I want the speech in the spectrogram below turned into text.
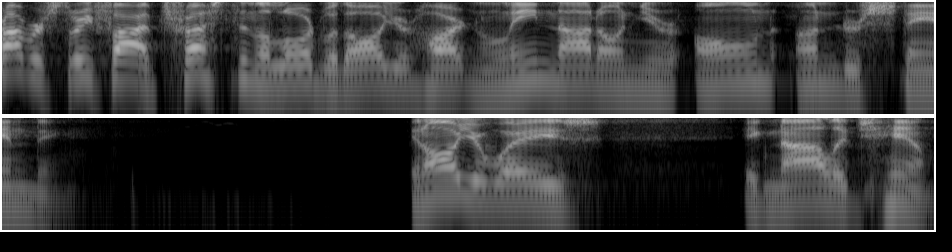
Proverbs 3 5, trust in the Lord with all your heart and lean not on your own understanding. In all your ways, acknowledge Him,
